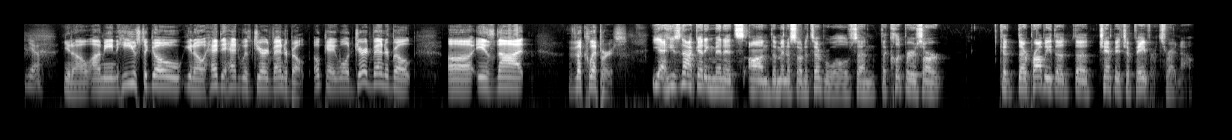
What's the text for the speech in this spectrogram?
Yeah. You know, I mean, he used to go, you know, head to head with Jarred Vanderbilt. Okay, well, Jarred Vanderbilt uh, is not the Clippers. yeah, he's not getting minutes on the Minnesota Timberwolves, and the Clippers are could- they're probably the the championship favorites right now.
